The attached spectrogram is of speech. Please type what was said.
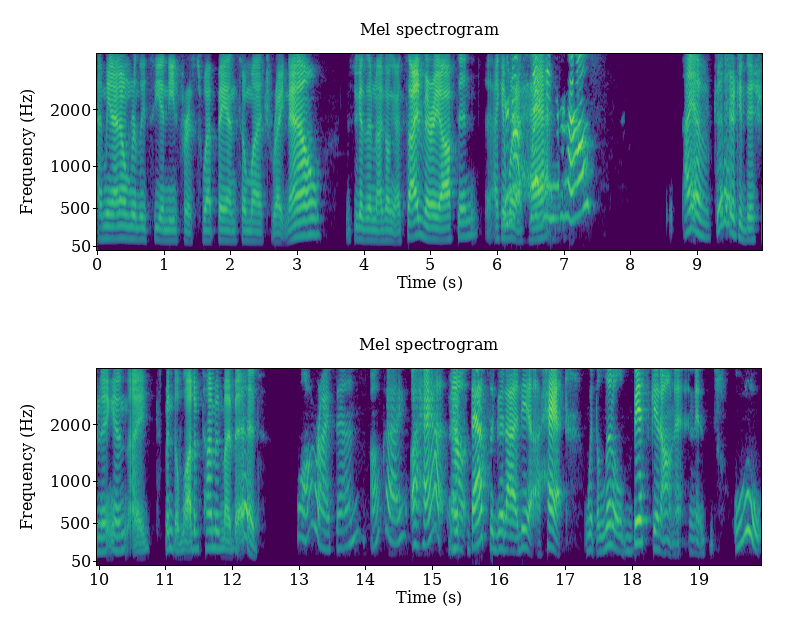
I mean i don't really see a need for a sweatband so much right now it's because I'm not going outside very often. I can You're wear a hat. in your house. I have good air conditioning, and I spend a lot of time in my bed. Well, all right then. Okay, a hat. Now that's a good idea. A hat with a little biscuit on it, and it, ooh,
